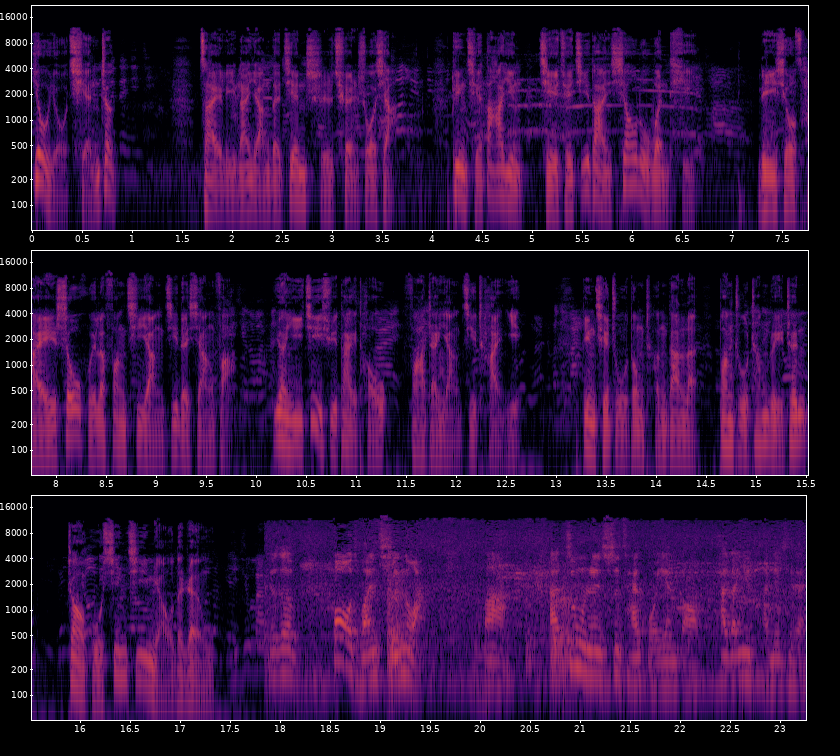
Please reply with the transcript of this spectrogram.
又有钱挣。在李南阳的坚持劝说下，并且答应解决鸡蛋销路问题，李秀才收回了放弃养鸡的想法，愿意继续带头发展养鸡产业，并且主动承担了帮助张瑞珍照顾新鸡苗的任务。就是抱团取暖，啊，啊，众人拾柴火焰高，他个一团结起来。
